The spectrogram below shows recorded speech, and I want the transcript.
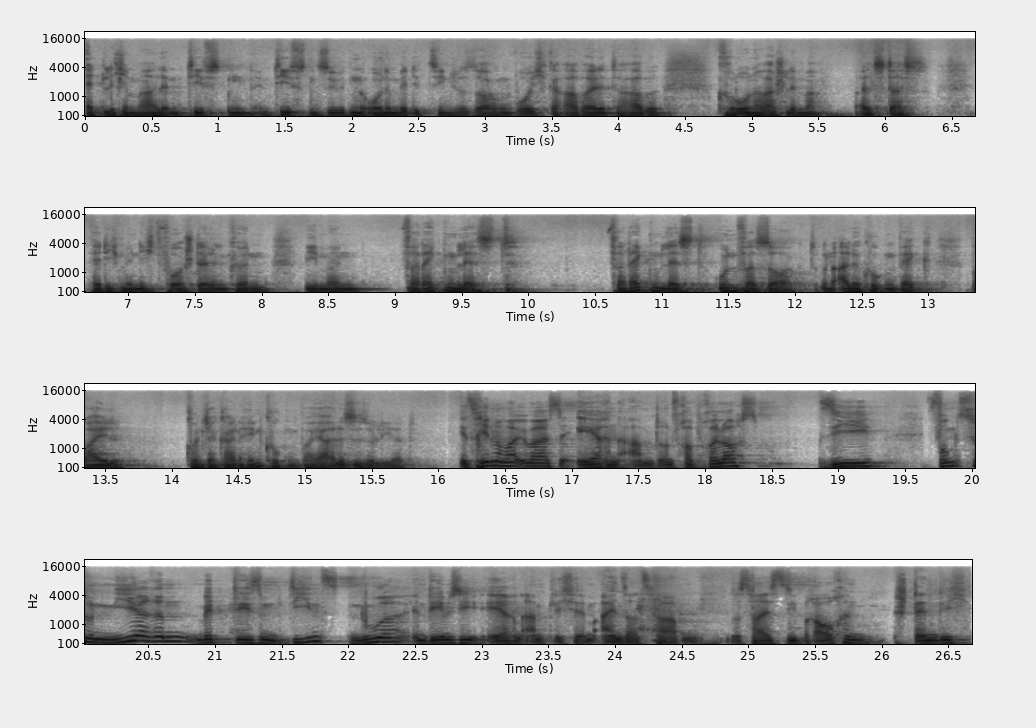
etliche Male im tiefsten, im tiefsten Süden ohne medizinische Sorgen, wo ich gearbeitet habe. Corona war schlimmer als das. Hätte ich mir nicht vorstellen können, wie man verrecken lässt, verrecken lässt, unversorgt und alle gucken weg, weil konnte ja keiner hingucken, war ja alles isoliert. Jetzt reden wir mal über das Ehrenamt. Und Frau Pröllochs, Sie funktionieren mit diesem Dienst nur, indem Sie Ehrenamtliche im Einsatz haben. Das heißt, Sie brauchen ständig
